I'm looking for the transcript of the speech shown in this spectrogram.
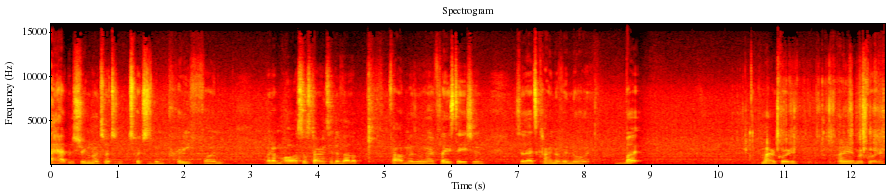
I have been streaming on Twitch, and Twitch has been pretty fun. But I'm also starting to develop problems with my PlayStation, so that's kind of annoying. But, am I recording? I am recording.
